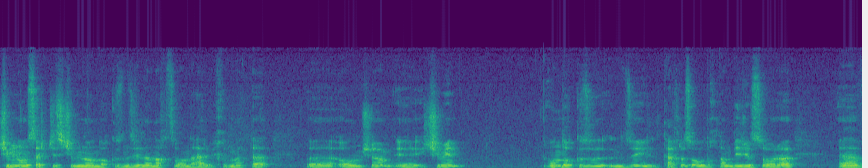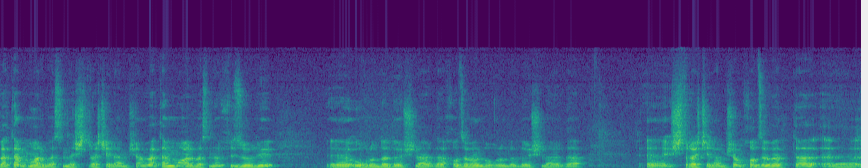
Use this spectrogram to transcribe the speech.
2018-2019-cu ildə Naxçıvanda hərbi xidmətdə ə, olmuşam. E, 2000 19-cu il təxris olduqdan 1 il sonra ə, e, Vətən müharibəsində iştirak eləmişəm. Vətən müharibəsində Füzuli ə, e, uğrunda döyüşlərdə, Xocavənd uğrunda döyüşlərdə ə, e, iştirak eləmişəm. Xocavənddə ə,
